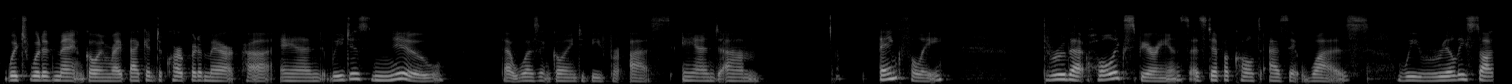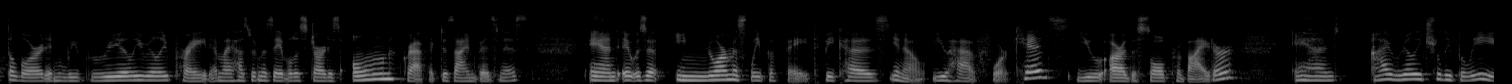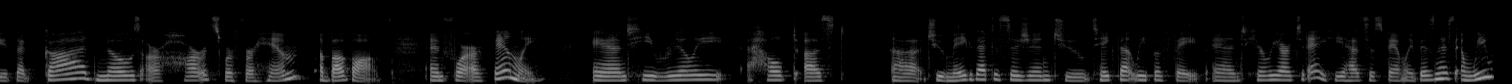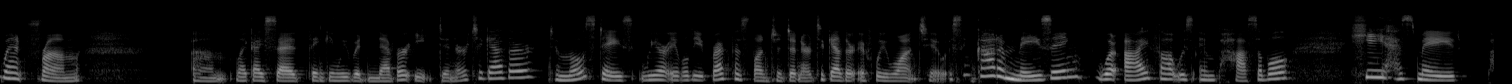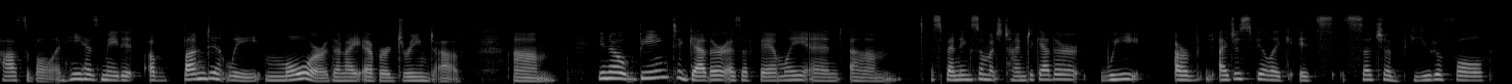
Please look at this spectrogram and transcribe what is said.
which would have meant going right back into corporate America. And we just knew that wasn't going to be for us. And um, thankfully, through that whole experience, as difficult as it was, we really sought the Lord and we really, really prayed. And my husband was able to start his own graphic design business. And it was an enormous leap of faith because, you know, you have four kids, you are the sole provider, and I really truly believe that God knows our hearts were for Him above all and for our family. And He really helped us uh, to make that decision, to take that leap of faith. And here we are today. He has his family business. And we went from, um, like I said, thinking we would never eat dinner together to most days we are able to eat breakfast, lunch, and dinner together if we want to. Isn't God amazing? What I thought was impossible he has made possible, and He has made it abundantly more than I ever dreamed of. Um, you know, being together as a family and um, spending so much time together, we are, I just feel like it's such a beautiful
